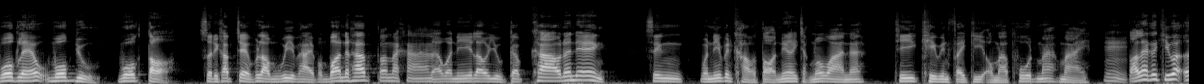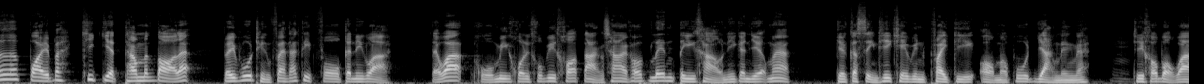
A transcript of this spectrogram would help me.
โวกแล้วโวกอยู่โวกต่อ สวัสดีครับเจมส์พวกเราวีพายผมบอลนะครับต้นนะคะแล้ววันนี้เราอยู่กับข่าวนั่นเอง ซึ่งวันนี้เป็นข่าวต่อเนื่องจากเมื่อวานนะ ที่เควินไฟกีออกมาพูดมากมายอืมตอนแรกก็คิดว่าเออปล่อยไปขี้เกียจทำมันต่อแล้ว ไปพูดถึงแฟนตาติกโฟกันดีกว่า แต่ว่าโหมีคนเขาวิเคราะห์ต่างชาติเขาเล่นตีข่าวนี้กันเยอะมาก เกี่ยวกับสิ่งที่เควินไฟกีออกมาพูดอย่างหนึ่งนะที่เขาบอกว่า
